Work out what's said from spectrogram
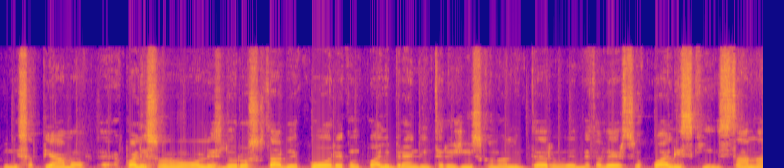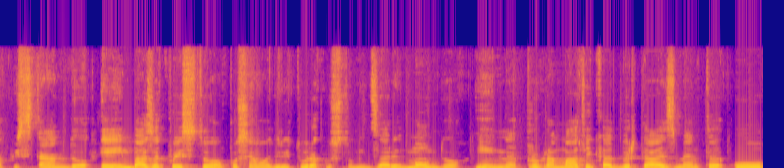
quindi sappiamo eh, quali sono le loro star del cuore, con quali brand interagiscono all'interno del metaverso, quali skin stanno acquistando. E in base a questo possiamo addirittura customizzare il mondo in programmatic advertisement o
